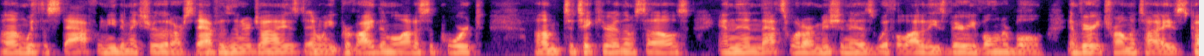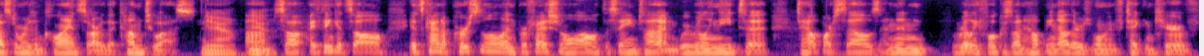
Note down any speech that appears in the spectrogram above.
um, with the staff we need to make sure that our staff is energized and we provide them a lot of support um, to take care of themselves. And then that's what our mission is with a lot of these very vulnerable and very traumatized customers and clients are that come to us. Yeah, um, yeah. So I think it's all it's kind of personal and professional all at the same time. We really need to to help ourselves and then really focus on helping others when we've taken care of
